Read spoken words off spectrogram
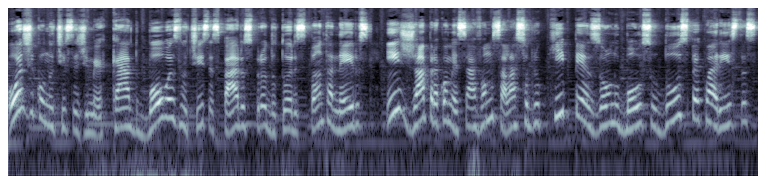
Hoje, com notícias de mercado, boas notícias para os produtores pantaneiros e já para começar, vamos falar sobre o que pesou no bolso dos pecuaristas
